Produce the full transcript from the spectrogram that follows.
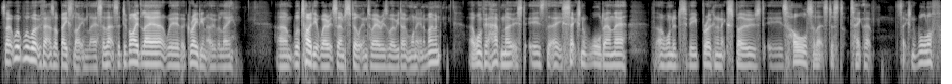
So we'll, we'll, work with that as our base lighting layer. So that's a divide layer with a gradient overlay. Um, we'll tidy it where it's um, spilt into areas where we don't want it in a moment. Uh, one thing I have noticed is that a section of wall down there that I wanted to be broken and exposed is whole. So let's just take that section of wall off.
